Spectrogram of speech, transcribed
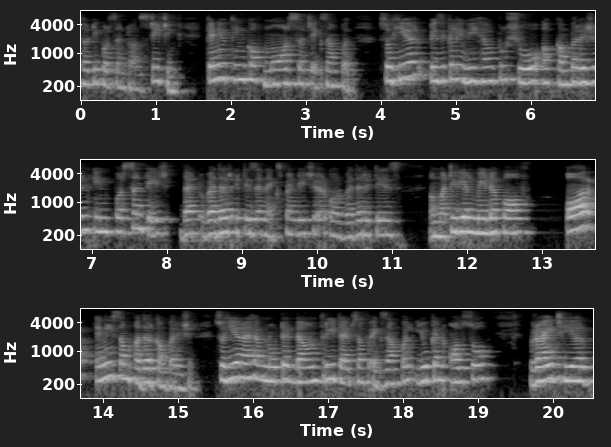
30% on stitching. Can you think of more such example? So here basically we have to show a comparison in percentage that whether it is an expenditure or whether it is a material made up of or any some other comparison. So here I have noted down three types of example. You can also write here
